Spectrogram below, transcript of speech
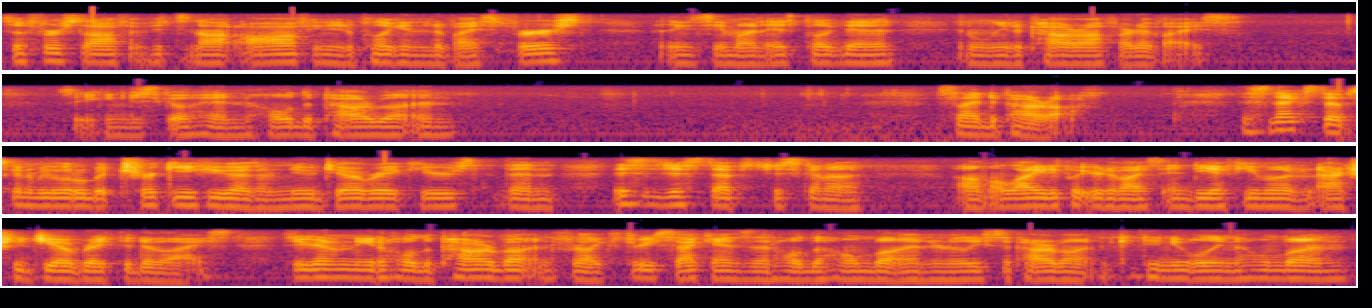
So first off, if it's not off, you need to plug in the device first. As you can see, mine is plugged in, and we'll need to power off our device. So you can just go ahead and hold the power button, slide to power off. This next step is going to be a little bit tricky if you guys are new jailbreakers. Then this is just steps just going to um, allow you to put your device in DFU mode and actually jailbreak the device. So you're going to need to hold the power button for like 3 seconds and then hold the home button and release the power button. Continue holding the home button.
